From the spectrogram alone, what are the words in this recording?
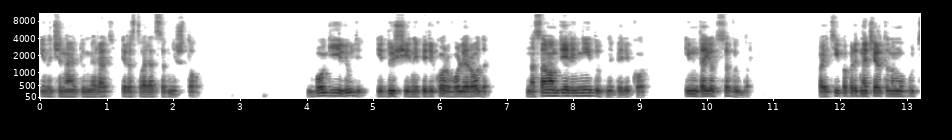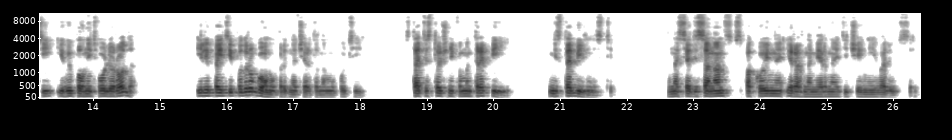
и начинают умирать и растворяться в ничто. Боги и люди, идущие наперекор воле рода, на самом деле не идут наперекор. Им дается выбор. Пойти по предначертанному пути и выполнить волю рода? Или пойти по другому предначертанному пути? Стать источником энтропии, нестабильности, внося диссонанс в спокойное и равномерное течение эволюции,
